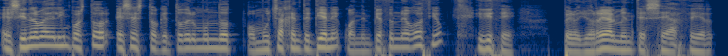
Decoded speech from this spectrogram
El síndrome del impostor es esto que todo el mundo o mucha gente tiene cuando empieza un negocio y dice, pero yo realmente sé hacer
